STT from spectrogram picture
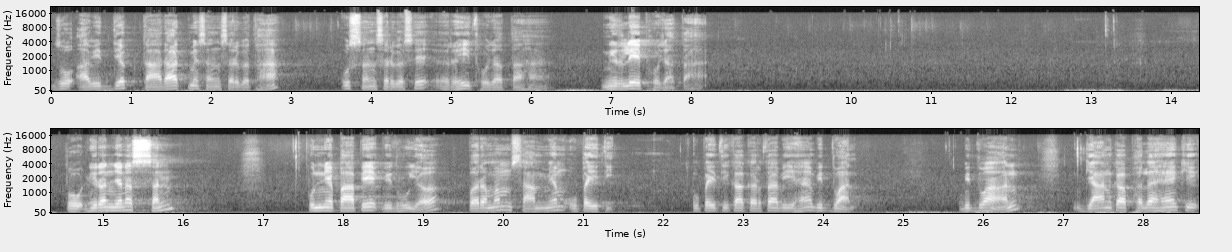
जो आविद्यक तादात्म्य संसर्ग था उस संसर्ग से रहित हो जाता है, निर्लेप हो जाता है। तो निरंजन सन पुण्य पापे विधूय परमम साम्यम उपैति। उपैति का कर्ता भी है विद्वान। विद्वान ज्ञान का फल है कि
